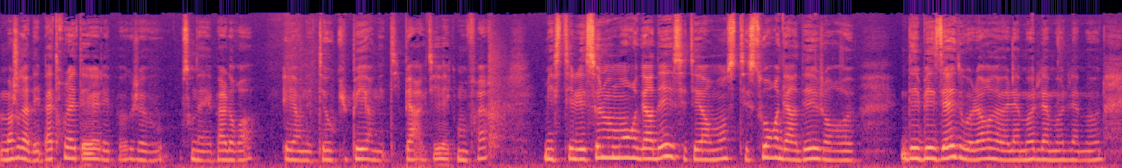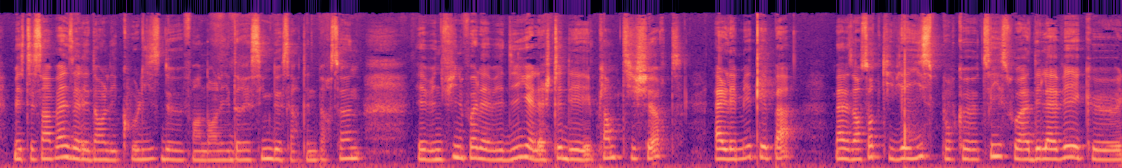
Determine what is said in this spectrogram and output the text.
Moi, je regardais pas trop la télé à l'époque, j'avoue, parce qu'on n'avait pas le droit. Et on était occupés, on était hyper actifs avec mon frère. Mais c'était les seuls moments où on regardait, c'était vraiment, c'était soit genre euh, des BZ ou alors euh, la mode, la mode, la mode. Mais c'était sympa, ils allaient dans les coulisses, de, enfin dans les dressings de certaines personnes. Il y avait une fille, une fois, elle avait dit qu'elle achetait des, plein de t-shirts, elle les mettait pas, mais elle faisait en sorte qu'ils vieillissent pour que, tu sais, ils soient délavés et que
